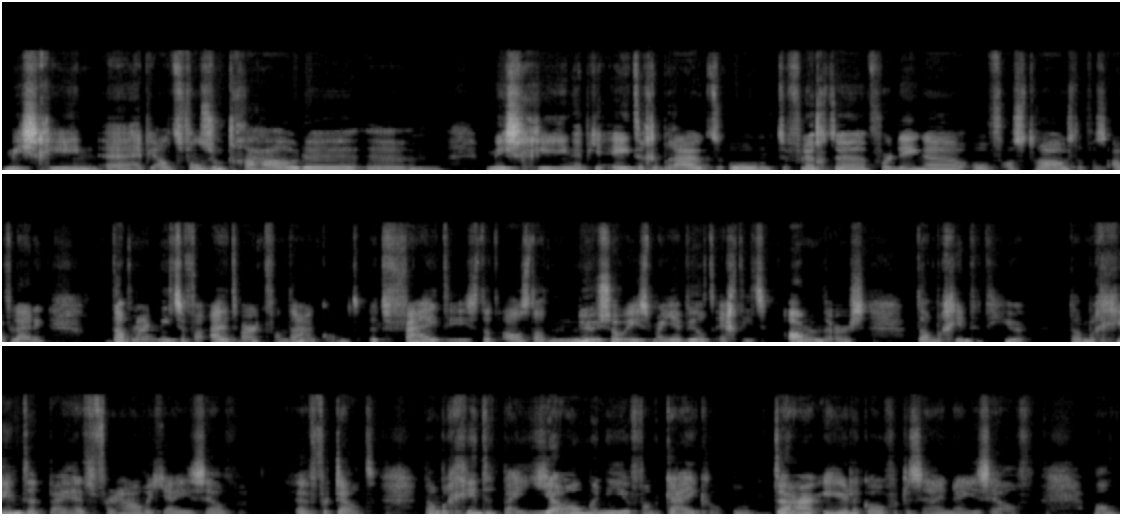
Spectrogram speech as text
Misschien uh, heb je altijd van zoet gehouden. Uh, misschien heb je eten gebruikt om te vluchten voor dingen. Of als troost of als afleiding. Dat maakt niet zoveel uit waar het vandaan komt. Het feit is dat als dat nu zo is, maar je wilt echt iets anders. Dan begint het hier. Dan begint het bij het verhaal wat jij jezelf uh, vertelt. Dan begint het bij jouw manier van kijken. Om daar eerlijk over te zijn naar jezelf. Want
